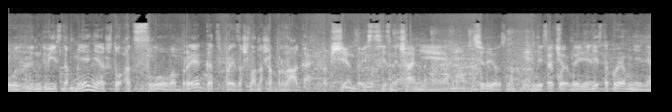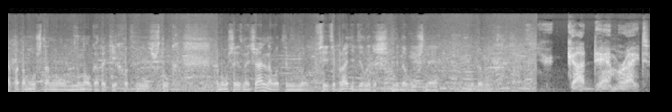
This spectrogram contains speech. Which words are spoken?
у лингвистов мнение, что от слова брегат произошла наша брага вообще, то есть изначально. не. Серьезно, есть Да такое мнение, есть такое мнение, потому что, ну, много таких вот штук. Потому что изначально вот, ну, все эти браги делали медовушные, You're goddamn right.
